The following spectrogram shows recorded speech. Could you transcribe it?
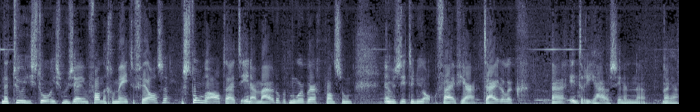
Natuurhistorisch Museum van de gemeente Velzen. We stonden altijd in Amuiden op het Moerbergplantsoen. En we zitten nu al vijf jaar tijdelijk in Driehuis. In een nou ja,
